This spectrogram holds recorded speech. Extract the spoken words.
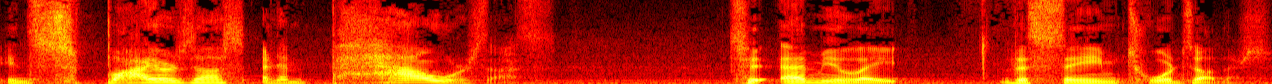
inspires us and empowers us to emulate the same towards others.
